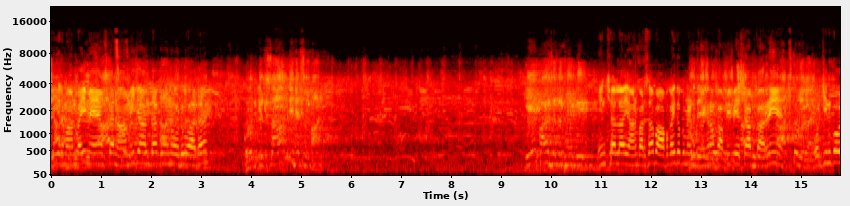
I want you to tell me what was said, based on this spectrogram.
جی ارمان بھائی، میں اس کا نام نہیں جانتا، کون اوڈو ہوا تھا؟ ان انشاءاللہ یان بھٹ صاحب، آپ کا ہی تو کمنٹ دیکھ رہا ہوں کافی پیسٹ آپ کر رہے ہیں۔ اور جن کو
